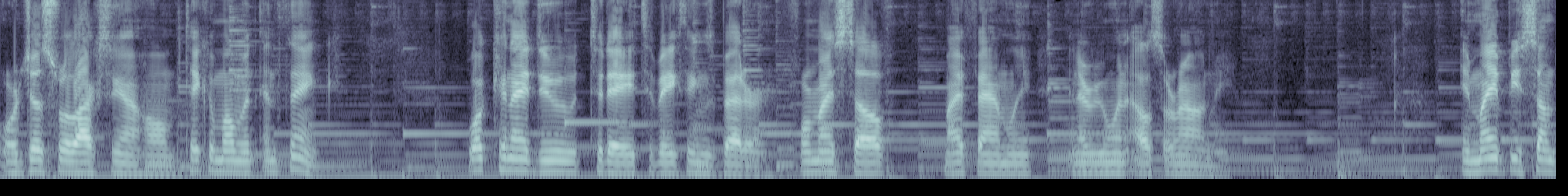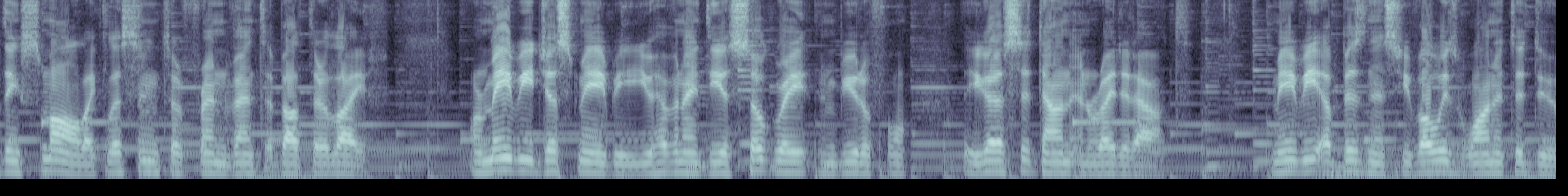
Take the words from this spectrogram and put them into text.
or just relaxing at home, take a moment and think what can I do today to make things better for myself, my family, and everyone else around me? It might be something small like listening to a friend vent about their life. Or maybe, just maybe, you have an idea so great and beautiful that you gotta sit down and write it out. Maybe a business you've always wanted to do,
